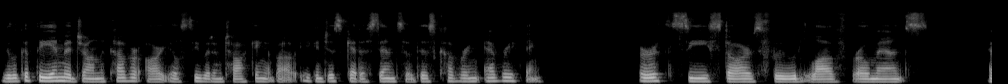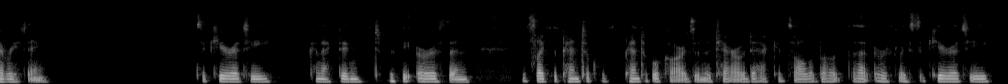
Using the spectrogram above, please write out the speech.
You look at the image on the cover art, you'll see what I'm talking about. You can just get a sense of this covering everything earth, sea, stars, food, love, romance, everything. Security, connecting with the earth and it's like the pentacle pentacle cards in the tarot deck. It's all about that earthly security,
